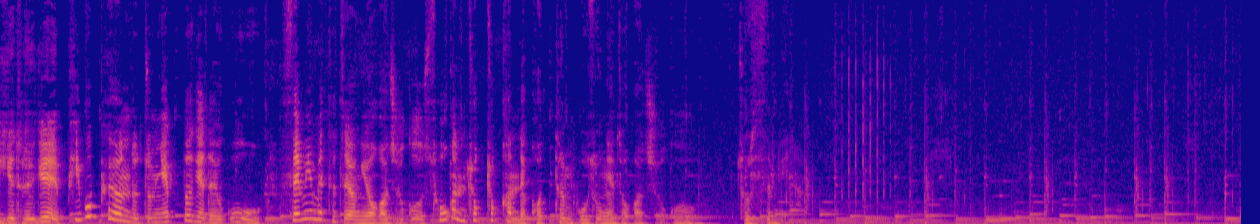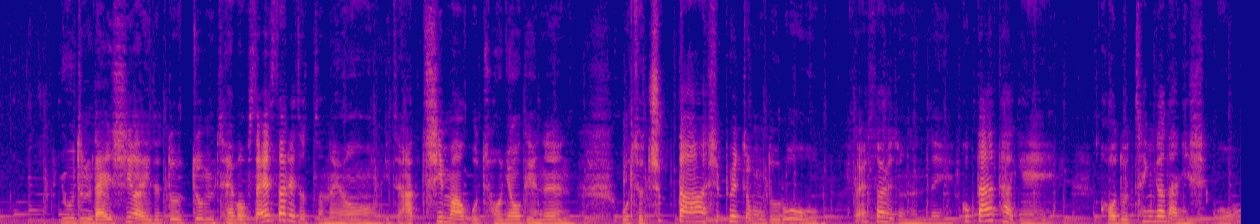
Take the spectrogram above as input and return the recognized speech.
이게 되게 피부 표현도 좀 예쁘게 되고 세미매트 제형이어가지고 속은 촉촉한데 겉은 보송해져가지고 좋습니다. 요즘 날씨가 이제 또 좀 제법 쌀쌀해졌잖아요. 이제 아침하고 저녁에는 오 진짜 춥다 싶을 정도로 쌀쌀해졌는데 꼭 따뜻하게 겉옷 챙겨 다니시고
